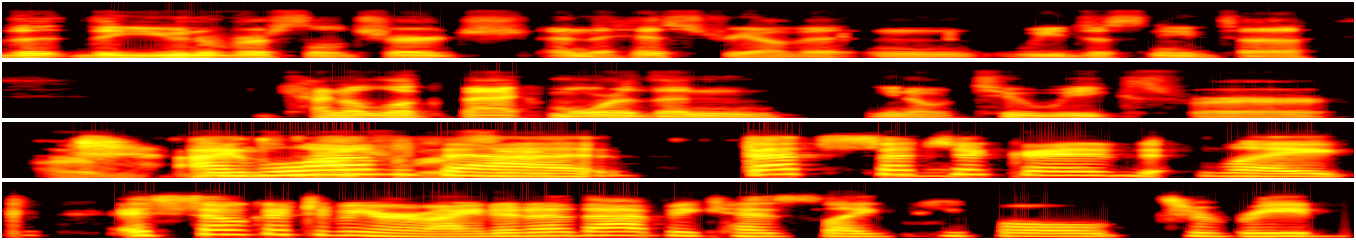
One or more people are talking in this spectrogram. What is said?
the the universal church and the history of it and we just need to kind of look back more than you know two weeks for our I love that. That's such a good like it's so good to be reminded of that because like people to read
